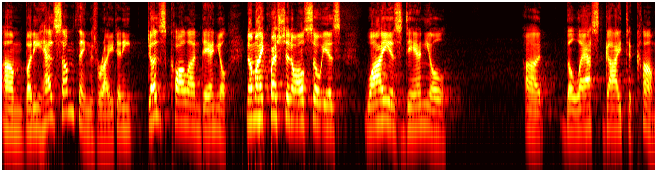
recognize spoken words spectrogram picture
um, but he has some things right, and he does call on Daniel. Now, my question also is why is Daniel uh, the last guy to come.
